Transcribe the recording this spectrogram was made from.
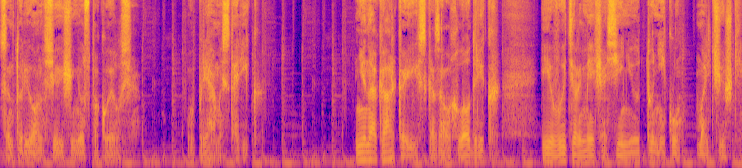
Центурион все еще не успокоился. Упрямый старик. «Не накаркай», — сказал Хлодрик, и вытер меч о синюю тунику мальчишки.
